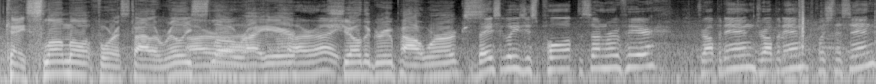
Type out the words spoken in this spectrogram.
Okay, slow mo it for us, Tyler. Really All slow right. right here. All right. Show the group how it works. Basically, you just pull up the sunroof here, drop it in, drop it in, push this in,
